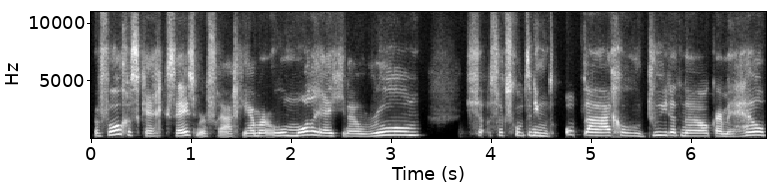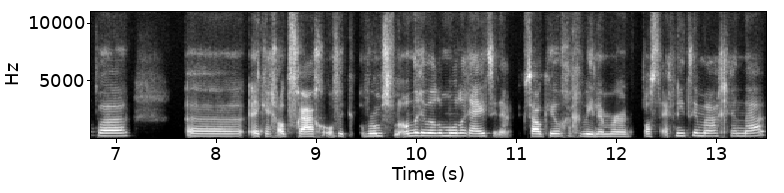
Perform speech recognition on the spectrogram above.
Vervolgens kreeg ik steeds meer vragen. Ja, maar hoe moderate je nou een room? Straks komt er iemand opdagen. Hoe doe je dat nou? Kan je me helpen? Uh, en ik kreeg ook vragen of ik rooms van anderen wilde moderaten. Nou, ik zou ook heel graag willen, maar het past echt niet in mijn agenda.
